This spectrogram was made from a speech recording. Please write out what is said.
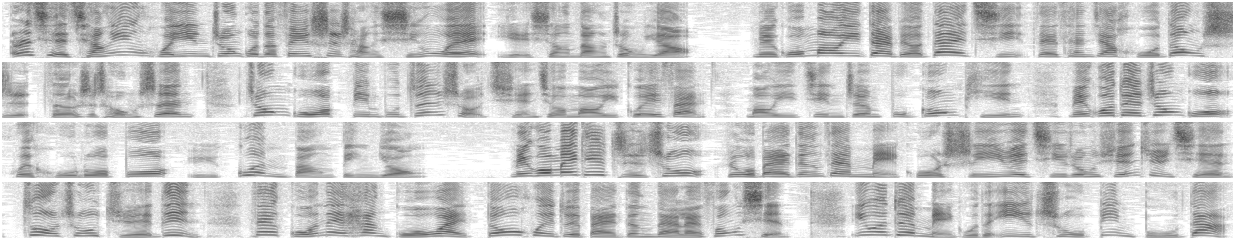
而且强硬回应中国的非市场行为也相当重要。美国贸易代表戴琪在参加活动时，则是重申中国并不遵守全球贸易规范，贸易竞争不公平，美国对中国会胡萝卜与棍棒并用。美国媒体指出，如果拜登在美国十一月期中选举前做出决定，在国内和国外都会对拜登带来风险，因为对美国的益处并不大，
